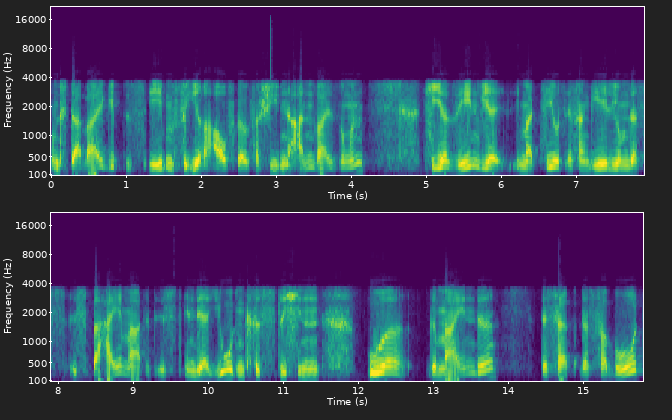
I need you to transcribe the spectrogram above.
Und dabei gibt es eben für ihre Aufgabe verschiedene Anweisungen. Hier sehen wir im Matthäusevangelium, dass es beheimatet ist in der judenchristlichen Urgemeinde. Deshalb das Verbot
